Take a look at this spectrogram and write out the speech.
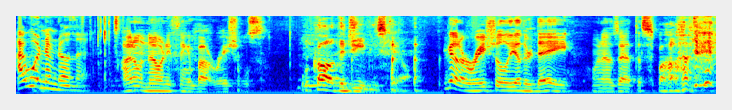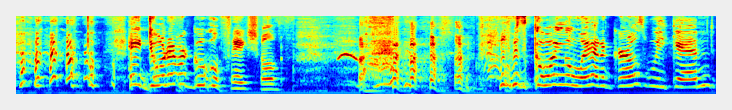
I wouldn't have known that. I don't know anything about racials. We'll call it the GB scale. I got a racial the other day when I was at the spa. Hey, don't ever Google facials. I was going away on a girls' weekend.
